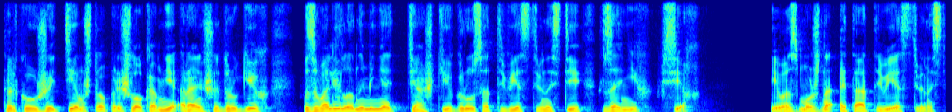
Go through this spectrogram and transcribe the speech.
только уже тем, что пришло ко мне раньше других, взвалило на меня тяжкий груз ответственности за них всех. И, возможно, эта ответственность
